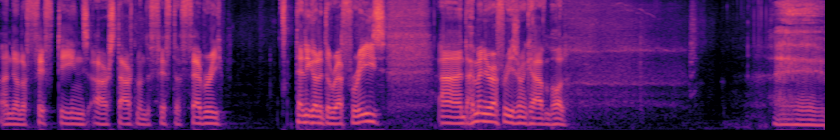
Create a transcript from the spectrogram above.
and the under 15s are starting on the 5th of February. Then you go to the referees. And how many referees are in Cavan, Paul? Uh,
